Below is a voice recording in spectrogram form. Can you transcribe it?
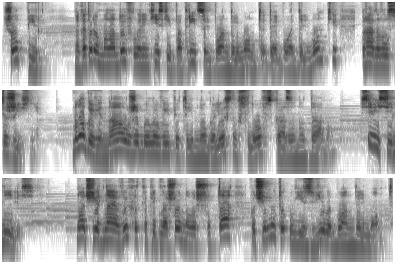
Шел пир, на котором молодой флорентийский патриций Буандельмонте де Буандельмонти радовался жизни – много вина уже было выпито и много лестных слов сказано дамам. Все веселились. Но очередная выходка приглашенного шута почему-то уязвила Буандельмонте.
